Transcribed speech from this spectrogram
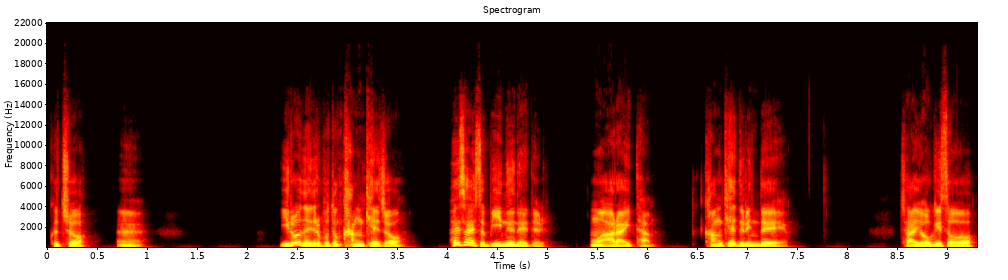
그쵸? 예. 이런 애들 보통 강캐죠. 회사에서 미는 애들. 어 아라이탐. 강캐들인데 자 여기서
